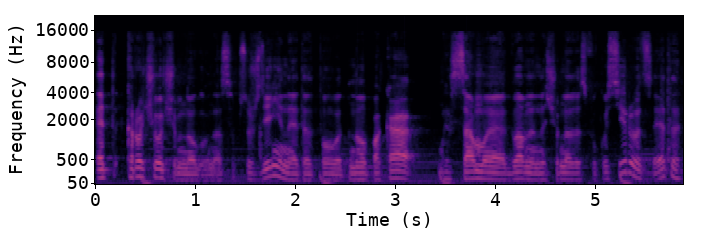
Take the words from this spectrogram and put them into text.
это, короче, очень много у нас обсуждений на этот повод, но пока самое главное, на чем надо сфокусироваться, это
